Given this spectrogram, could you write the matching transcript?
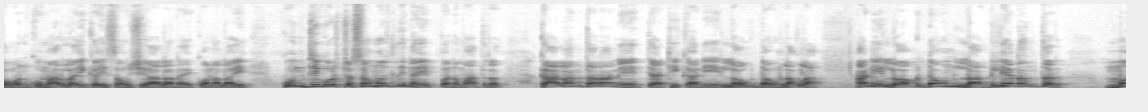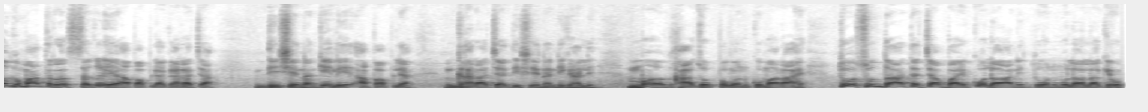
पवनकुमारलाही काही संशय आला नाही कोणालाही कोणती गोष्ट समजली नाही पण मात्र कालांतराने त्या ठिकाणी लॉकडाऊन लागला. आणि लॉकडाऊन लागल्यानंतर मग मात्र सगळे आपापल्या घराच्या दिशेनं गेले आपापल्या घराच्या दिशेनं निघाले. मग हा जो पवन कुमार आहे तो सुद्धा त्याच्या बायकोला आणि दोन मुलाला घेऊन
